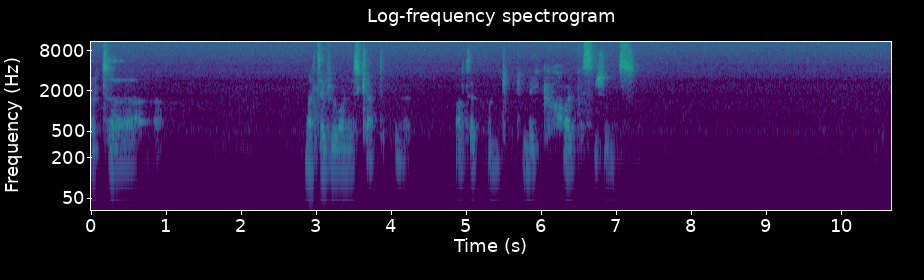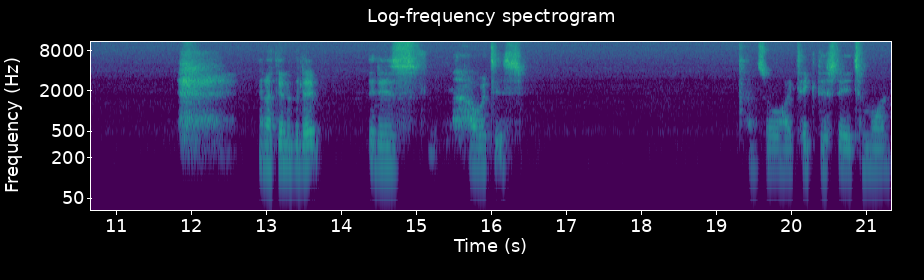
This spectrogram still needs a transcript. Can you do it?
But uh, not everyone is captain. Not everyone can make hard decisions. And at the end of the day, it is how it is. And so I take this day to mourn.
